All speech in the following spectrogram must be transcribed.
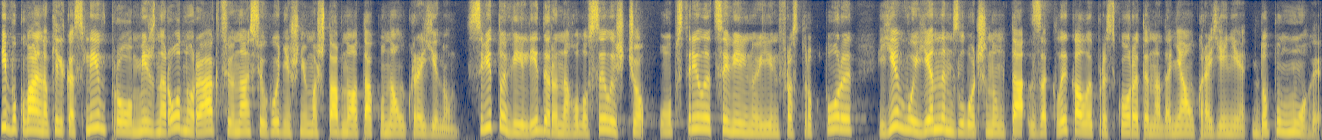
І буквально кілька слів про міжнародну реакцію на сьогоднішню масштабну атаку на Україну. Світові лідери наголосили, що обстріли цивільної інфраструктури є воєнним злочином та закликали прискорити надання Україні допомоги.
